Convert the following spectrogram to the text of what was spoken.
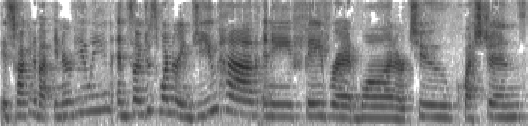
is talking about interviewing, and so I'm just wondering, do you have any favorite one or two questions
